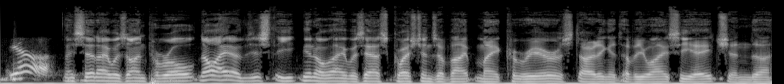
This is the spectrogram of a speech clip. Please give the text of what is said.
Yeah. They said I was on parole. No, I just the you know I was asked questions about my career starting at WICH and uh,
